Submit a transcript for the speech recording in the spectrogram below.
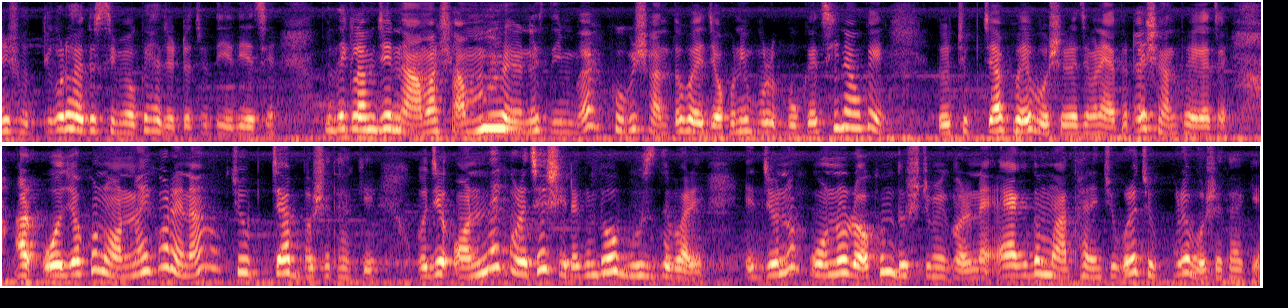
যে সত্যি করে হয়তো সিম্বা ওকে হাজার টাচর দিয়ে দিয়েছে। তো দেখলাম যে না, আমার সামনে মানে সিম্বা খুবই শান্ত হয়ে যখনই বকেছি না ওকে, তো চুপচাপ হয়ে বসে রয়েছে মানে এতটাই শান্ত হয়ে গেছে। আর ও যখন অন্যায় করে না, চুপচাপ বসে থাকে। ও যে অন্যায় করেছে, সেটা কিন্তু ও বুঝতে পারে। এর জন্য কোনো রকম দুষ্টুমি করে না, একদম মাথা নিচু করে চুপ করে বসে থাকে।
